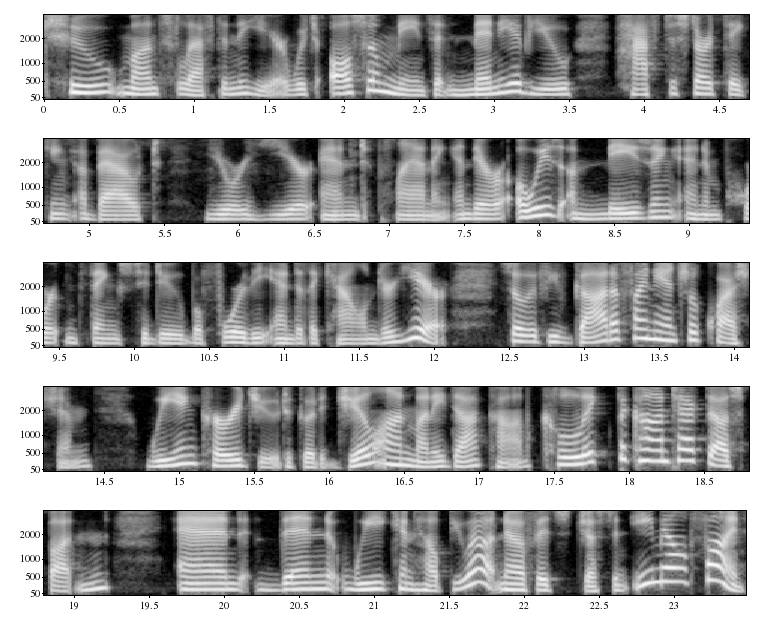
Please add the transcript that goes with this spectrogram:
two months left in the year, which also means that many of you have to start thinking about your year end planning. And there are always amazing and important things to do before the end of the calendar year. So if you've got a financial question, we encourage you to go to jillonmoney.com, click the contact us button, and then we can help you out. Now, if it's just an email, fine.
